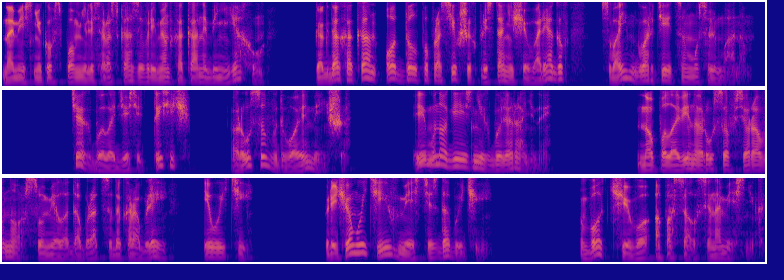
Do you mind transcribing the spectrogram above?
Наместнику вспомнились рассказы времен Хакана Беньяху, когда Хакан отдал попросивших пристанище варягов своим гвардейцам-мусульманам. Тех было десять тысяч, русов вдвое меньше. И многие из них были ранены. Но половина русов все равно сумела добраться до кораблей и уйти. Причем уйти вместе с добычей. Вот чего опасался наместник.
